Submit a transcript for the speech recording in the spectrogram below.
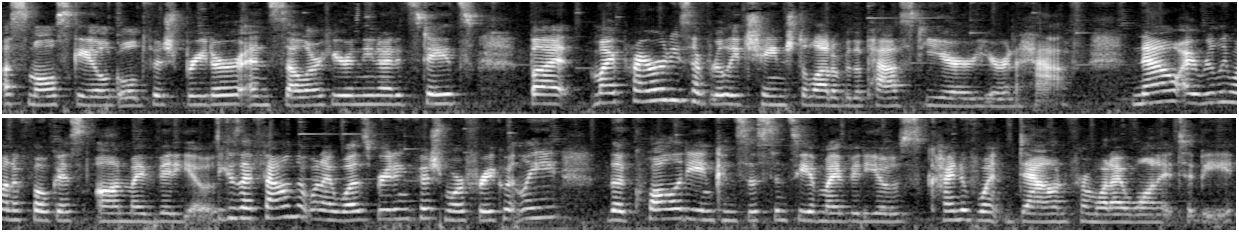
a small scale goldfish breeder and seller here in the United States, but my priorities have really changed a lot over the past year, year and a half. Now I really want to focus on my videos because I found that when I was breeding fish more frequently, the quality and consistency of my videos kind of went down from what I want it to be.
